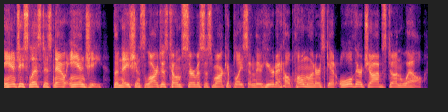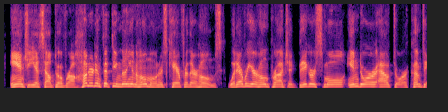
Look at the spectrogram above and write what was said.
Angie's List is now Angie, the nation's largest home services marketplace, and they're here to help homeowners get all their jobs done well. Angie has helped over 150 million homeowners care for their homes. Whatever your home project, big or small, indoor or outdoor, come to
